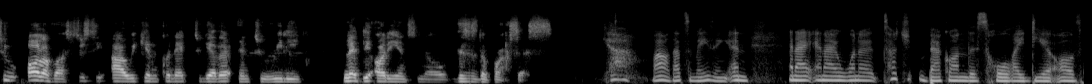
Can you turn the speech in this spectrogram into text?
to all of us to see how we can connect together and to really let the audience know this is the process. Yeah wow that's amazing. And and i and i want to touch back on this whole idea of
